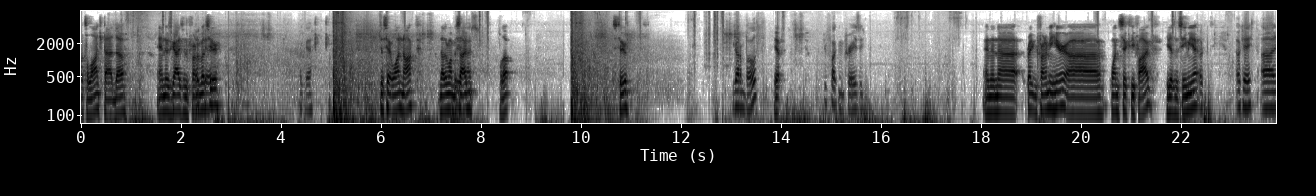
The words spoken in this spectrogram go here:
it's a launch pad though. And there's guys in front of us here. Okay. Just hit one, knocked. Another one beside us. Hold up. It's two. You got them both? Yep. You're fucking crazy. And then uh, right in front of me here, uh, 165. He doesn't see me yet. Okay. Okay, uh,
